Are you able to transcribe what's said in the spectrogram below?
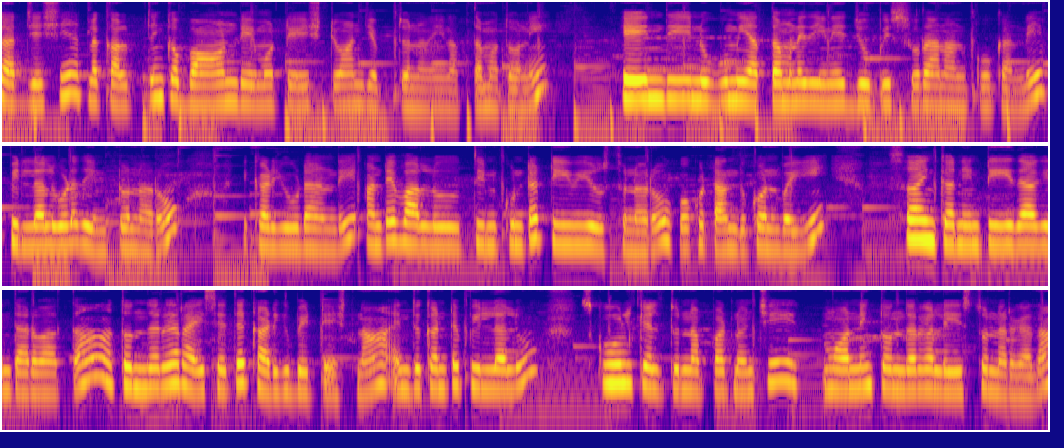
కట్ చేసి అట్లా కలిపితే ఇంకా బాగుండేమో టేస్ట్ అని చెప్తున్నాను నేను అత్తమ్మతోని. ఏంది నువ్వు మీ అత్తమ్మని తినేది చూపిస్తురా అని అనుకోకండి. పిల్లలు కూడా తింటున్నారు. ఇక్కడ చూడండి. అంటే వాళ్ళు తినుకుంటా టీవీ చూస్తున్నారు. ఒక్కొక్కటి అందుకొని పోయి. సో ఇంకా నేను టీ తాగిన తర్వాత తొందరగా రైస్ అయితే కడిగి పెట్టేసిన. ఎందుకంటే పిల్లలు స్కూల్కి వెళ్తున్నప్పటి నుంచి మార్నింగ్ తొందరగా లేస్తున్నారు కదా.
